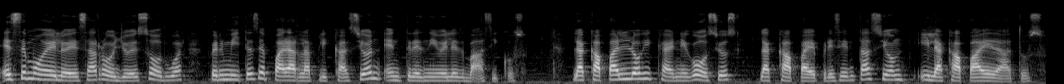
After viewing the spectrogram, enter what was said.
Este modelo de desarrollo de software permite separar la aplicación en tres niveles básicos, la capa lógica de negocios, la capa de presentación y la capa de datos.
